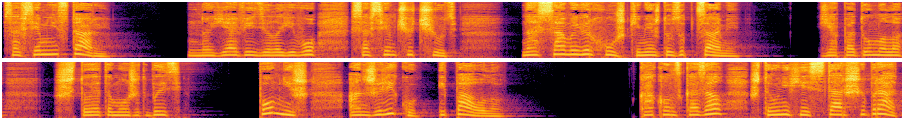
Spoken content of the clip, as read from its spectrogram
совсем не старый. Но я видела его совсем чуть-чуть» на самой верхушке между зубцами. Я подумала, что это может быть... Помнишь Анжелику и Пауло? Как он сказал, что у них есть старший брат,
